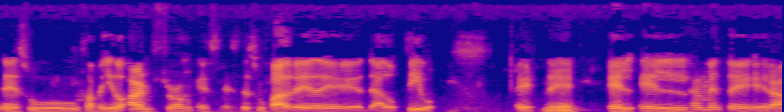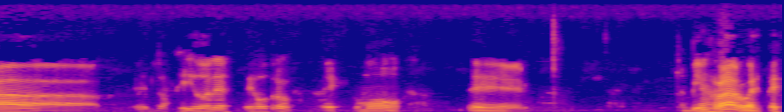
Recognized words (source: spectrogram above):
de su, su apellido Armstrong, es, es de su padre de, de adoptivo. Este, él, él realmente era, el apellido de él es, es otro, es como, eh, bien raro, es, es,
